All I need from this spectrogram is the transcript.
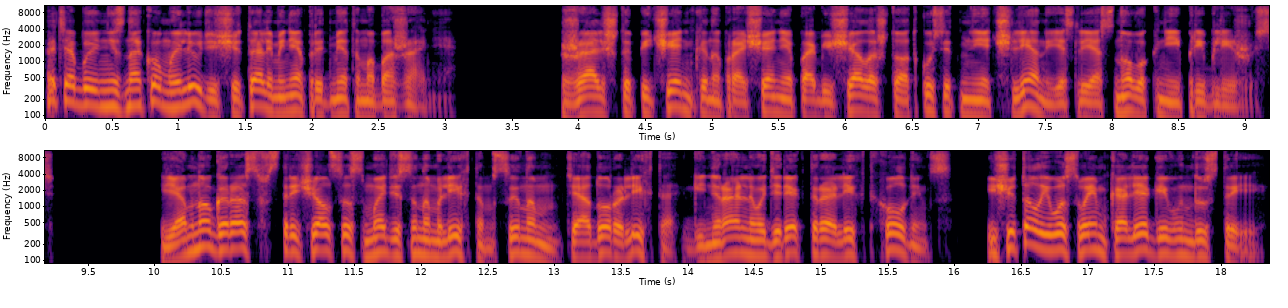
Хотя бы незнакомые люди считали меня предметом обожания. Жаль, что печенька на прощание пообещала, что откусит мне член, если я снова к ней приближусь. Я много раз встречался с Мэдисоном Лихтом, сыном Теодора Лихта, генерального директора Лихт Холдингс, и считал его своим коллегой в индустрии.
